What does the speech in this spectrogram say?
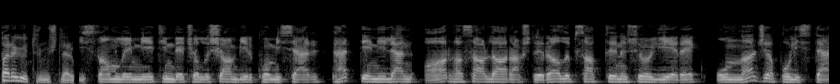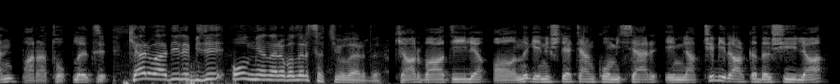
para götürmüşler. İstanbul Emniyetinde çalışan bir komiser, PERT denilen ağır hasarlı araçları alıp sattığını söyleyerek onlarca polisten para topladı. Kar vaadiyle bize olmayan arabaları satıyorlardı. Kar vaadiyle ağını genişleten komiser, emlakçı bir arkadaşıyla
